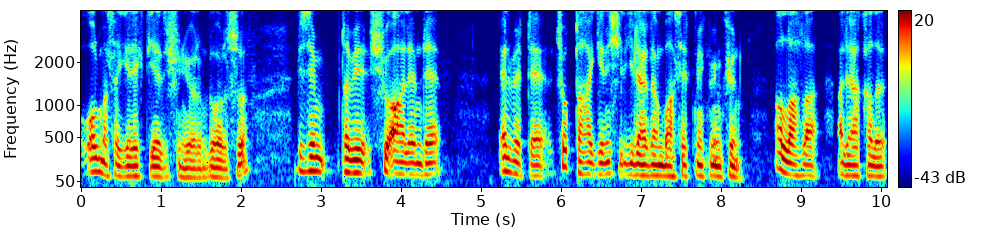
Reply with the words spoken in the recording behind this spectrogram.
olmasa gerek diye düşünüyorum doğrusu. Bizim tabii şu alemde elbette çok daha geniş ilgilerden bahsetmek mümkün. Allah'la alakalı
